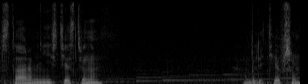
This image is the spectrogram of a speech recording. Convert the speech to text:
старым, неестественным, облетевшим.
